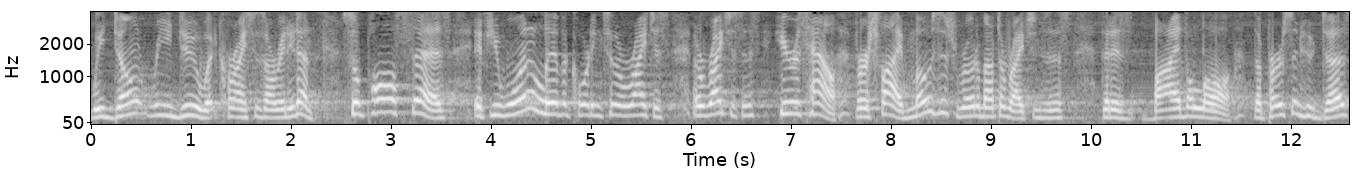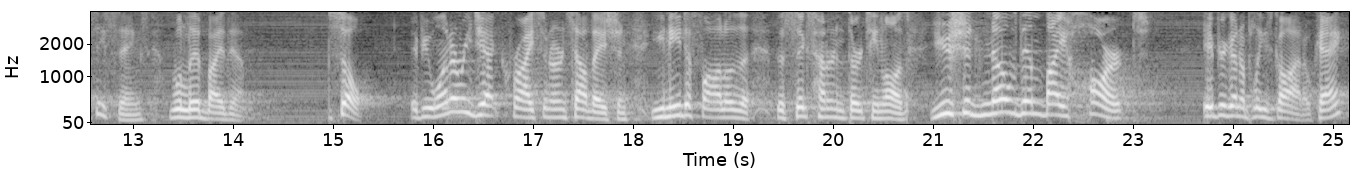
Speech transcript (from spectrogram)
We don't redo what Christ has already done. So Paul says, if you want to live according to the righteous, uh, righteousness, here is how. Verse 5 Moses wrote about the righteousness that is by the law. The person who does these things will live by them. So, if you want to reject Christ and earn salvation, you need to follow the, the 613 laws. You should know them by heart if you're going to please God, okay?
